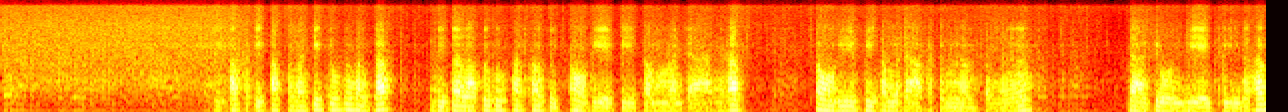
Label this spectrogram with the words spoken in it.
สวัสดีครับ สวัสดีครับสมาชิกทุกท่านครับยินดีต้อนรับทุกทุกๆท่านเข้าสู่ช่อง VIP ธรรมดานะครับ ช่อง VIP ธรรมดาก็จะนำเสนอดาวโจน VIP นะครับ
